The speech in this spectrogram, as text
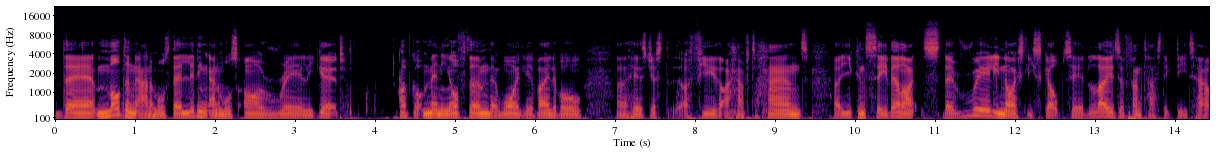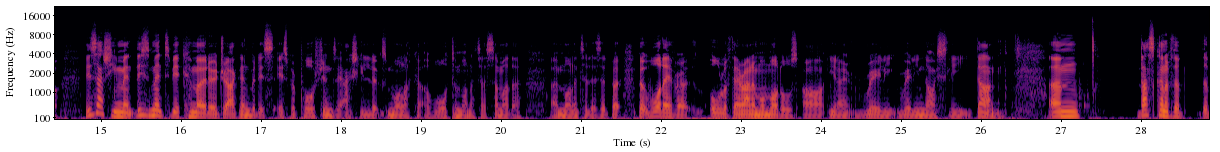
their modern animals, their living animals, are really good. I've got many of them, they're widely available. Uh, here's just a few that I have to hand. Uh, you can see they're like they're really nicely sculpted, loads of fantastic detail. This is actually meant this is meant to be a Komodo dragon, but its its proportions it actually looks more like a, water monitor, some other uh, monitor lizard. But but whatever, all of their animal models are you know really really nicely done. Um, that's kind of the the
